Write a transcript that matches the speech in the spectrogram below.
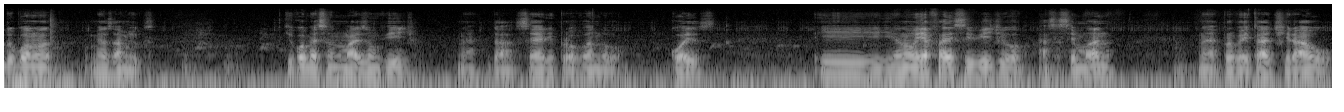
Tudo bom, meus amigos? Aqui começando mais um vídeo né, da série provando coisas. E eu não ia fazer esse vídeo essa semana, né? Aproveitar e tirar o,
